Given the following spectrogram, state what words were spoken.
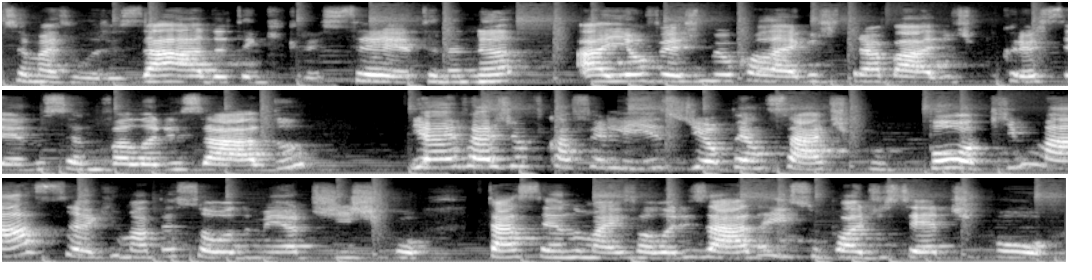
ser mais valorizada, tem que crescer, tananã. Aí eu vejo meu colega de trabalho, tipo, crescendo, sendo valorizado. E ao invés de eu ficar feliz, de eu pensar, tipo, pô, que massa que uma pessoa do meio artístico tá sendo mais valorizada. Isso pode ser, tipo,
